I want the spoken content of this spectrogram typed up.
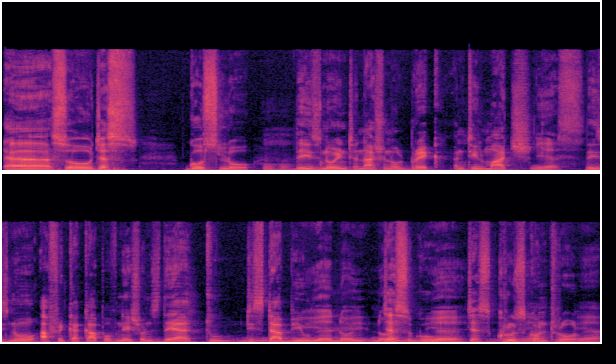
Uh, so just go slow. Mm-hmm. There is no international break until March. Yes. There is no Africa Cup of Nations there to disturb you. Yeah. No. No. just go. Yeah. Just cruise Yeah, control. yeah.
